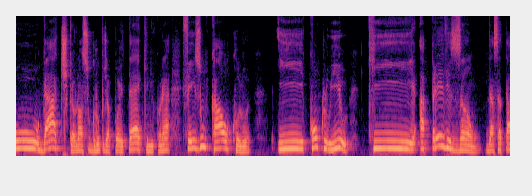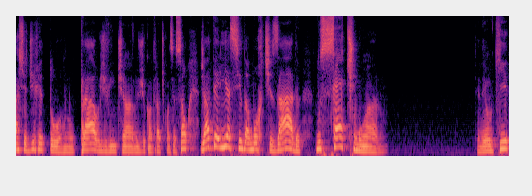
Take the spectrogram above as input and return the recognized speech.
o GAT, que é o nosso grupo de apoio técnico, né, fez um cálculo e concluiu que a previsão dessa taxa de retorno para os 20 anos de contrato de concessão já teria sido amortizada no sétimo ano. Entendeu? O que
